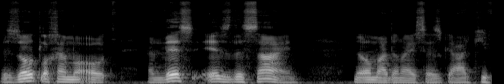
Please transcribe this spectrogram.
And this is the sign. No, Adonai says God, ki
